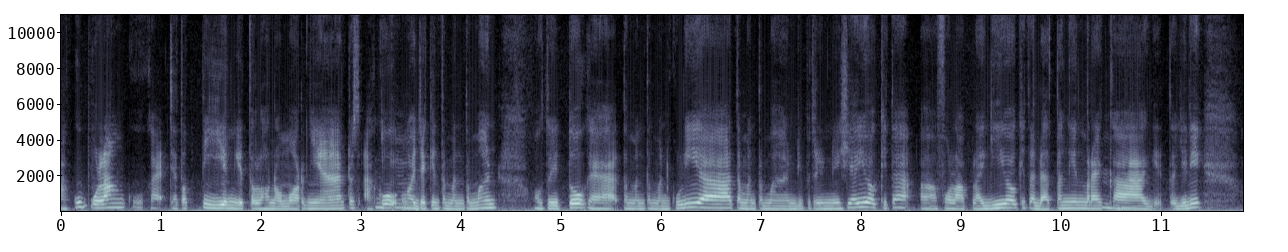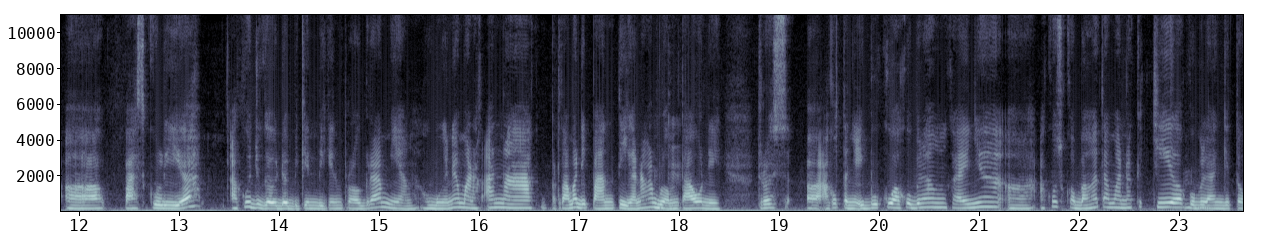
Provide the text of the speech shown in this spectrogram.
aku pulang aku kayak catetin gitu loh nomornya terus aku okay. ngajakin teman-teman waktu itu kayak teman-teman kuliah teman-teman di Putri Indonesia yuk kita uh, follow up lagi yuk kita datengin mereka mm-hmm. gitu jadi uh, pas kuliah aku juga udah bikin-bikin program yang hubungannya sama anak-anak. Pertama di panti karena kan okay. belum tahu nih. Terus uh, aku tanya ibuku, aku bilang kayaknya uh, aku suka banget sama anak kecil. Aku mm -hmm. bilang gitu.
